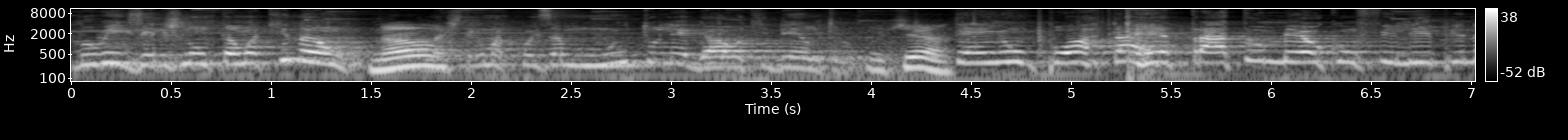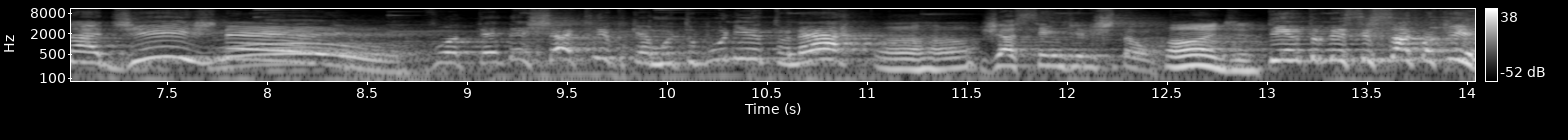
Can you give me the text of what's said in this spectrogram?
Luiz, eles não estão aqui não. Não? Mas tem uma coisa muito legal aqui dentro. O quê? Tem um porta-retrato meu com o Felipe na Disney. Vou até deixar aqui porque é muito bonito, né? Aham. Já sei onde eles estão. Onde? Dentro desse saco aqui.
